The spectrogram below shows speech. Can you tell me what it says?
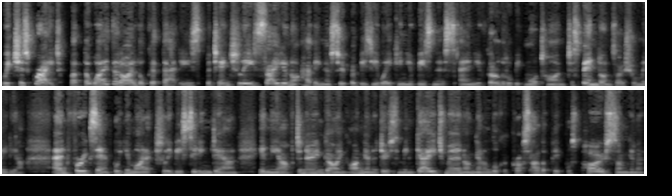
which is great. But the way that I look at that is potentially say you're not having a super busy week in your business and you've got a little bit more time to spend on social media. And for example, you might actually be sitting down in the afternoon going, I'm going to do some engagement, I'm going to look across other people's posts, I'm going to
